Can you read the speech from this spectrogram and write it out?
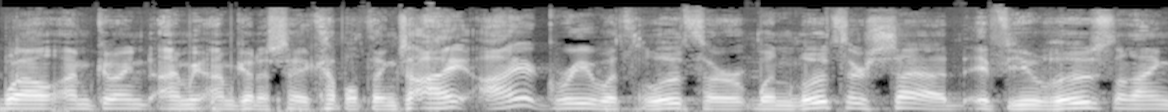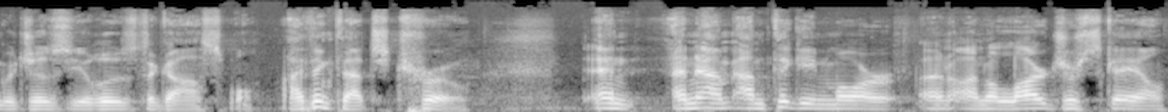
Well, I'm going. I'm, I'm going to say a couple things. I, I agree with Luther when Luther said, "If you lose the languages, you lose the gospel." I think that's true, and and I'm, I'm thinking more on, on a larger scale.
